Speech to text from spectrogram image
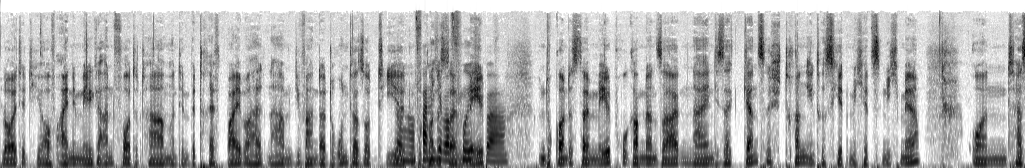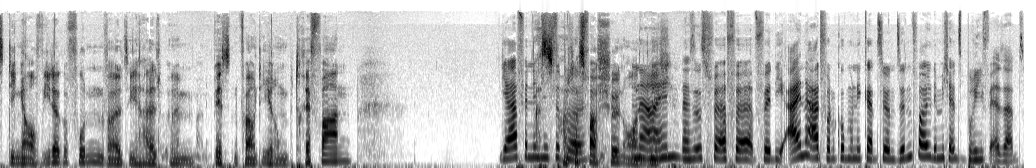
Leute, die auf eine Mail geantwortet haben und den Betreff beibehalten haben, die waren da drunter sortiert Oh, und, du konntest dein Mail, und du konntest deinem Mailprogramm dann sagen, nein, dieser ganze Strang interessiert mich jetzt nicht mehr und hast Dinge auch wiedergefunden, weil sie halt im besten Fall unter ihrem Betreff waren. Ja, finde ich Das, nicht so war, toll. das war schön ordentlich. Nein, das ist für, für, für die eine Art von Kommunikation sinnvoll, nämlich als Briefersatz.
